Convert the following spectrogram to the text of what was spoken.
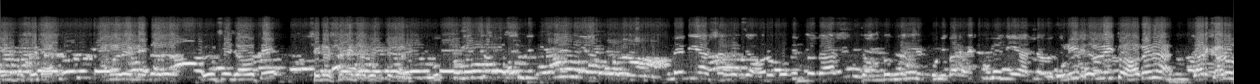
কিন্তু সেটা আমাদের নেতারা পৌঁছে যাওয়াতে সেটা সুবিধা করতে পারে। না। তার কারণ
